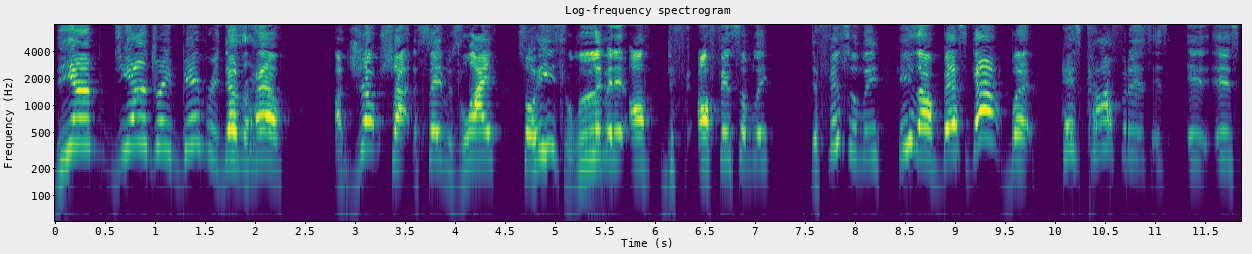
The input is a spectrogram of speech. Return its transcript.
Deon, DeAndre Bembry doesn't have a jump shot to save his life, so he's limited off def- offensively. Defensively, he's our best guy, but his confidence is, is, is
